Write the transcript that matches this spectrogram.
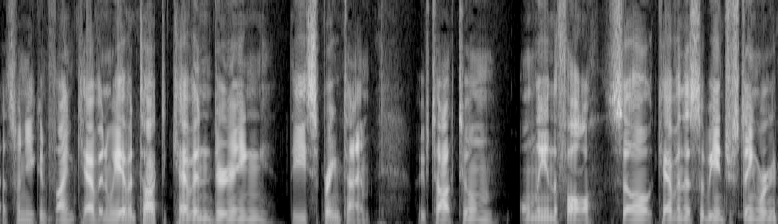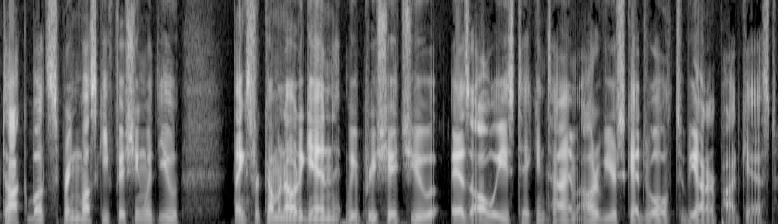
That's when you can find Kevin. We haven't talked to Kevin during the springtime. We've talked to him only in the fall. So, Kevin, this will be interesting. We're going to talk about spring muskie fishing with you thanks for coming out again. We appreciate you, as always, taking time out of your schedule to be on our podcast.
